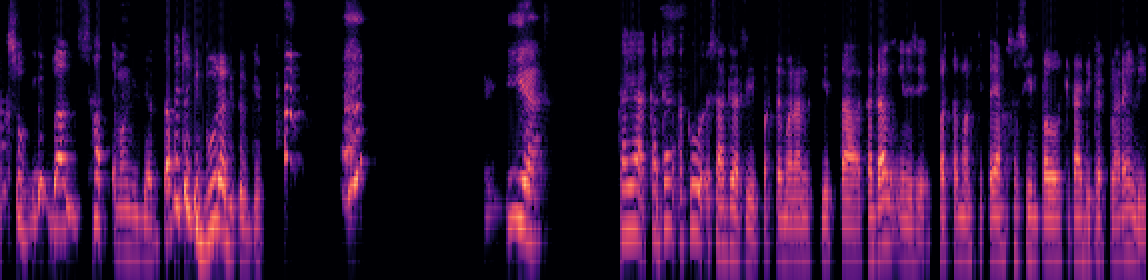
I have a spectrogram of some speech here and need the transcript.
langsung. Itu bangsat emang Nijar tapi itu hiburan itu game iya. Kayak kadang aku sadar sih pertemanan kita kadang ini sih pertemanan kita yang sesimpel kita di Klareli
